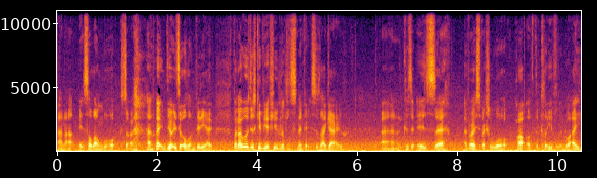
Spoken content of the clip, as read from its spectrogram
and uh, it's a long walk, so I won't do it all on video. But I will just give you a few little snippets as I go, because uh, it is uh, a very special walk, part of the Cleveland Way.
